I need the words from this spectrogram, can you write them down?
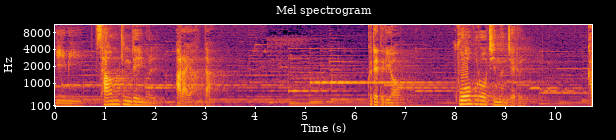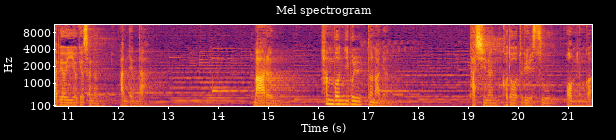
이미 사음 중제임을 알아야 한다. 그대들이여 구업으로 짓는 죄를 가벼이 여겨서는 안 된다. 말은 한 번 입을 떠나면 다시는 걷어들일 수 없는 것.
